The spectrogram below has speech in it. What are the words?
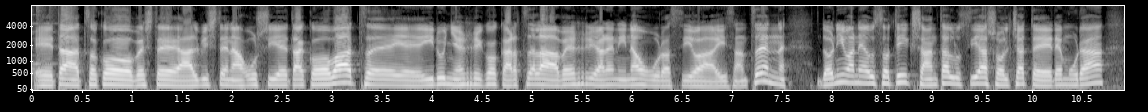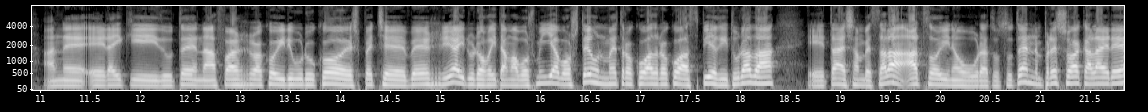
Eta atzoko beste albiste nagusietako bat, e, Iruñ herriko kartzela berriaren inaugurazioa izan zen. Donibane auzotik Santa Lucia soltxate eremura, han e, eraiki dute Nafarroako hiriburuko espetxe berria, irurogeita mabos mila bosteun metro kuadroko azpiegitura da, eta esan bezala atzo inauguratu zuten. Presoak ala ere,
